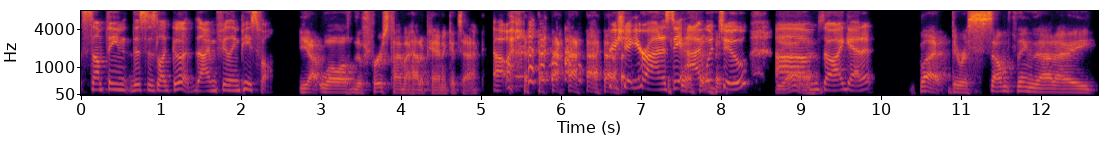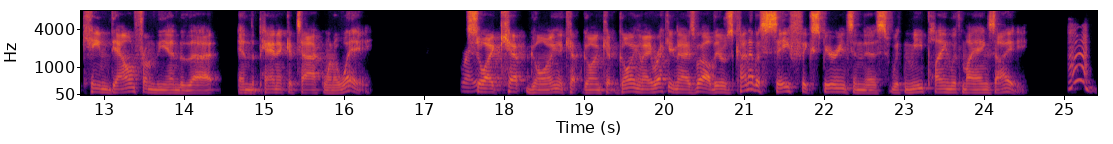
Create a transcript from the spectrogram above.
something. This is like good. I'm feeling peaceful. Yeah, well, the first time I had a panic attack. Oh, appreciate your honesty. I would too. Yeah. Um, so I get it. But there was something that I came down from the end of that, and the panic attack went away. Right. So I kept going, I kept going, kept going. And I recognized, well, there's kind of a safe experience in this with me playing with my anxiety. Mm,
